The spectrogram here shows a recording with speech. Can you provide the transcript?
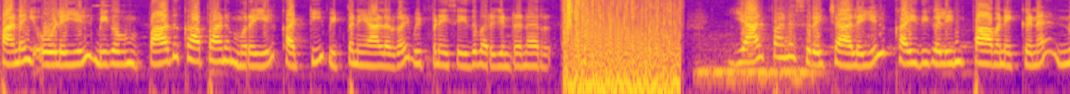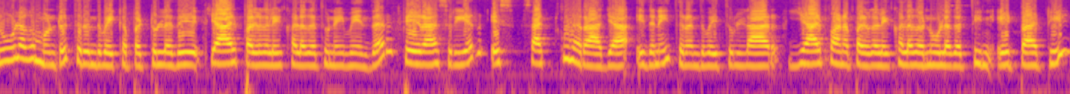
பனை ஓலையில் மிகவும் பாதுகாப்பான முறையில் கட்டி விற்பனையாளர்கள் விற்பனை செய்து வருகின்றனர். யாழ்ப்பாண சிறைச்சாலையில் கைதிகளின் பாவனைக்கென நூலகம் ஒன்று திறந்து வைக்கப்பட்டுள்ளது. யாழ் பல்கலைக்கழக துணைவேந்தர் பேராசிரியர் எஸ். சத்குணராஜா இதனை திறந்து வைத்துள்ளார். யாழ்ப்பாண பல்கலைக்கழக நூலகத்தின் ஏற்பாட்டில்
